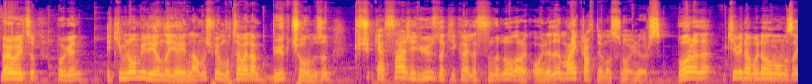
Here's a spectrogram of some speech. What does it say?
Merhaba YouTube. Bugün 2011 yılında yayınlanmış ve muhtemelen büyük çoğunuzun küçükken sadece 100 dakikayla sınırlı olarak oynadığı Minecraft demosunu oynuyoruz. Bu arada 2000 abone olmamıza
